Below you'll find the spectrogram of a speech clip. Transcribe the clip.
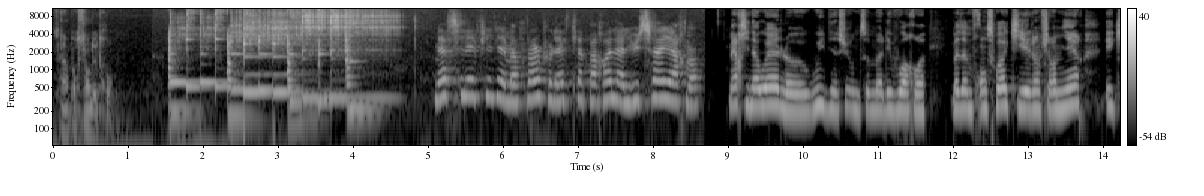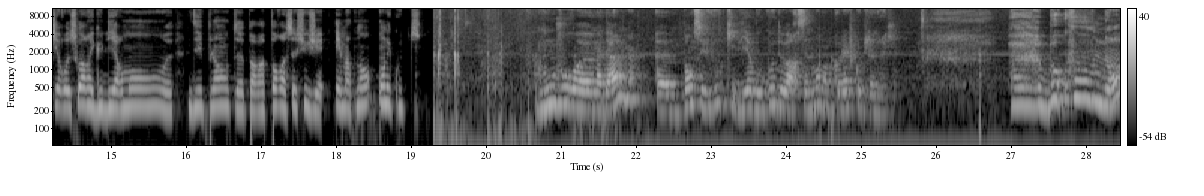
c'est 1% de trop. Merci les filles et maintenant je laisse la parole à Lucien et Armand. Merci Nawel. Euh, oui, bien sûr, nous sommes allés voir euh, Madame François qui est l'infirmière et qui reçoit régulièrement euh, des plaintes par rapport à ce sujet. Et maintenant, on l'écoute. Bonjour Madame, pensez-vous qu'il y a beaucoup de harcèlement dans le collège Côte-Lagris euh, beaucoup non.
